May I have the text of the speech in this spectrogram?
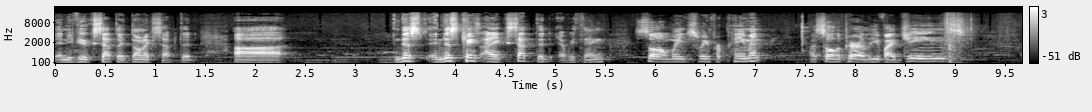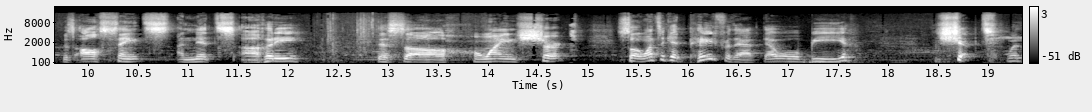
and if you accept it, don't accept it. Uh, in this in this case I accepted everything. So I'm waiting just waiting for payment. I sold a pair of Levi jeans. This All Saints a knits uh, hoodie. This uh, Hawaiian shirt. So once I get paid for that that will be shipped with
